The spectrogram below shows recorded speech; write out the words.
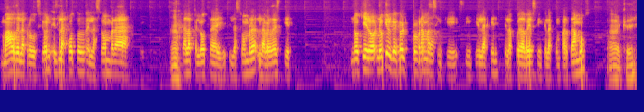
Mao de la producción, es la foto de la sombra, ah. está la pelota y, la sombra, la verdad es que no quiero, no quiero que acabe el programa sin que, sin que la gente la pueda ver, sin que la compartamos. Ah, ok.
